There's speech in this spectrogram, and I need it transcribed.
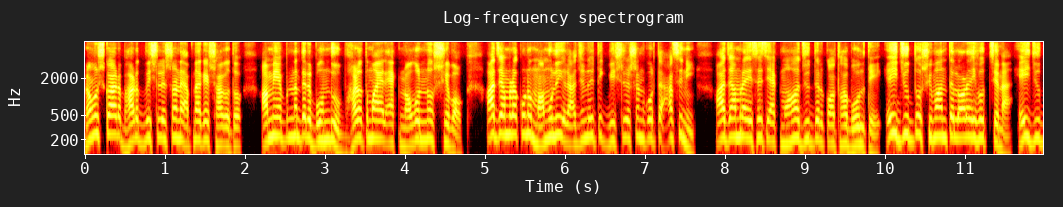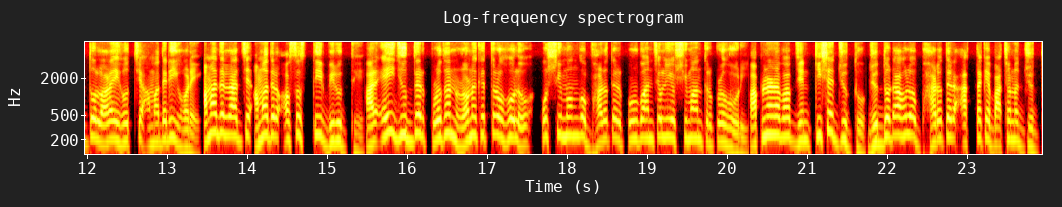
নমস্কার, ভারত বিশ্লেষণে আপনাকে স্বাগত। আমি আপনাদের বন্ধু ভারত মায়ের এক নগণ্য সেবক। আজ আমরা কোনো মামুলি রাজনৈতিক বিশ্লেষণ করতে আসিনি। আজ আমরা এসেছি এক মহাযুদ্ধের কথা বলতে। এই যুদ্ধ সীমান্তে লড়াই হচ্ছে না। এই যুদ্ধ লড়াই হচ্ছে আমাদেরই ঘরে। আমাদের রাজ্যে আমাদের অস্বস্তির বিরুদ্ধে। আর এই যুদ্ধের প্রধান রণক্ষেত্র হলো পশ্চিমবঙ্গ, ভারতের পূর্বাঞ্চলীয় সীমান্ত প্রহরী। আপনারা ভাবছেন, কিসের যুদ্ধ? যুদ্ধটা হলো ভারতের আত্মাকে বাঁচানোর যুদ্ধ।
